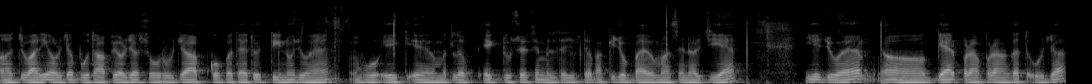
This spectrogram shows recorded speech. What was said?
ज्वारीय ऊर्जा भूतापीय ऊर्जा सौर ऊर्जा, आपको पता है तो तीनों जो हैं, वो एक मतलब एक दूसरे से मिलते जुलते बाकी जो बायोमास एनर्जी है, ये जो है गैर परंपरागत ऊर्जा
